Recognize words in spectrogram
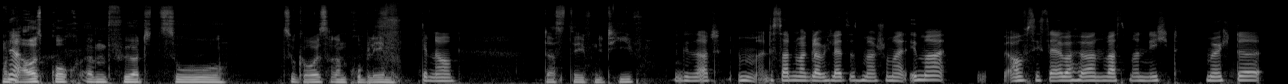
Und Ja. der Ausbruch ähm, führt zu, zu größeren Problemen. Genau. Das definitiv. Wie gesagt, das hatten wir, glaube ich, letztes Mal schon mal immer auf sich selber hören, was man nicht möchte.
